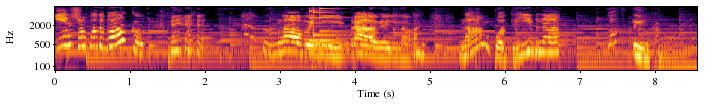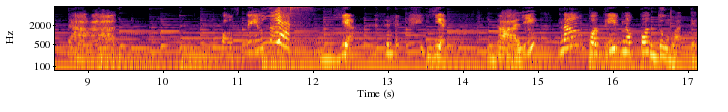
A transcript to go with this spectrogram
іншу футболку? Знову ні, правильно. Нам потрібна ковтинка. Так. Ковтинка Yes! є. Є. Далі нам потрібно подумати.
